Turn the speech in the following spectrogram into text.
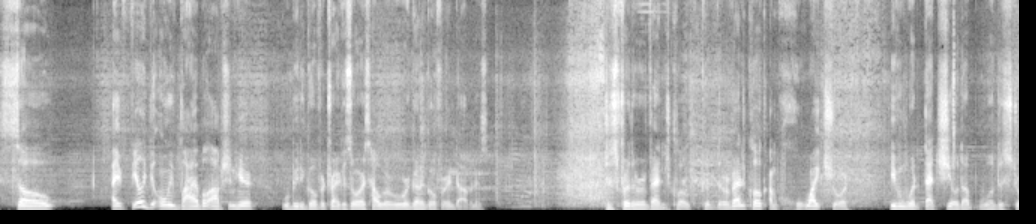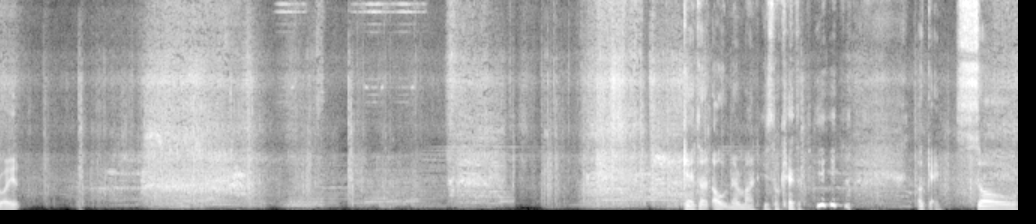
so I feel like the only viable option here will be to go for Trykosaurus. However, we're gonna go for Indominus. Just for the Revenge Cloak. Because the Revenge Cloak, I'm quite sure, even with that shield up, will destroy it. Can't touch. Oh, never mind. He still can't touch. okay, so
